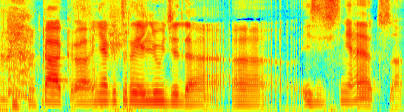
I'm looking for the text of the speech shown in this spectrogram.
как э, некоторые люди, да, э, изъясняются,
